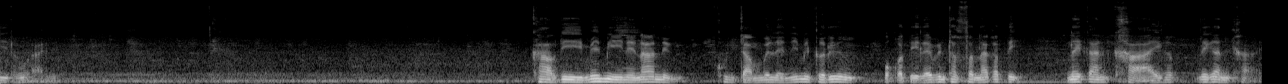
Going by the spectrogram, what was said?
ดีทั้งหลายนี่ข่าวดีไม่มีในหน้าหนึ่ง คุณจำไว้เลยนี่มันคือเรื่องปกติเลยเป็นทัศนคติในการขายครับ ในการขาย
